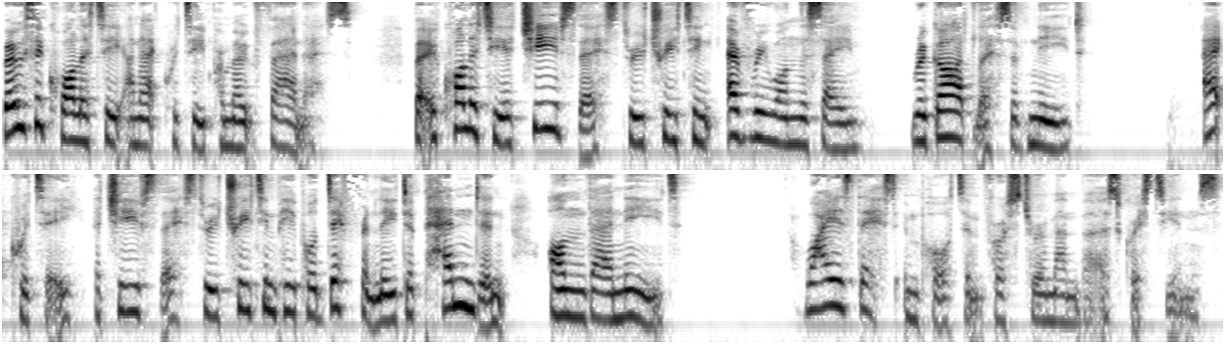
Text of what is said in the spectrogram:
Both equality and equity promote fairness, but equality achieves this through treating everyone the same, regardless of need. Equity achieves this through treating people differently dependent on their need. Why is this important for us to remember as Christians?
